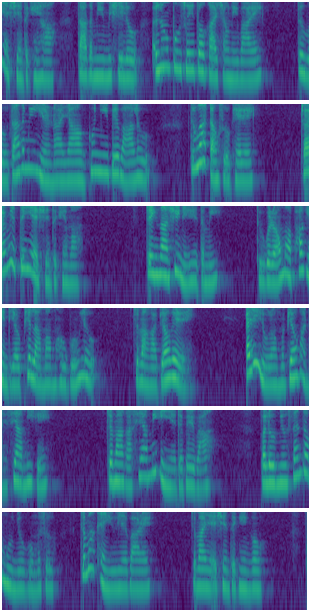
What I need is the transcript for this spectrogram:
ရဲ့ရှင်သခင်ဟာသားသမီးမရှိလို့အလွန်ပူဆွေးတော့ကရှောင်နေပါတယ်သူ့ကိုသားသမီးရတနာရအောင်ကူညီပေးပါလို့သူကတောင်းဆိုခဲ့တယ်ဒါပေမဲ့တင်းရဲ့ရှင်သခင်မှာကျိန်စာရှိနေတဲ့သမီးသူဘယ်တော့မှဖခင်တယောက်ဖြစ်လာမှာမဟုတ်ဘူးလို့ကျမကပြောခဲ့တယ်အဲ့ဒီလိုတော့မပြောပါနဲ့ဆရာမိခင်ကျမကဆရာမိခင်ရဲ့တပည့်ပါဘယ်လိုမျိုးစမ်းသပ်မှုမျိုးကိုမဆိုကျမခံယူရပါတယ်။ ကျမရဲ့အရှင်သခင်ကိုဖ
